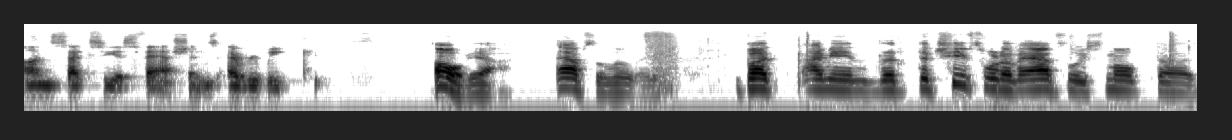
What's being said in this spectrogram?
unsexiest fashions every week. Oh yeah, absolutely. But I mean, the the Chiefs would have absolutely smoked the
